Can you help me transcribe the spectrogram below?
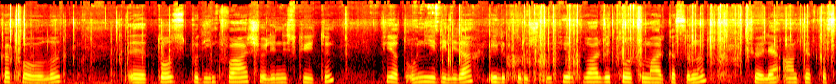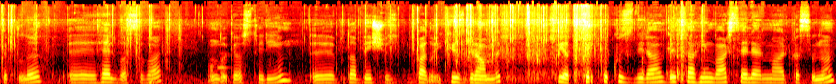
Kakaolu e, toz puding var. Şöyle Nesquik'in fiyatı 17 lira 50 kuruş bir fiyat var ve Torku markasının şöyle Antep fıstıklı e, helvası var. Onu da göstereyim. E, bu da 500 pardon 200 gramlık. Fiyatı 49 lira ve tahin var Seler markasının.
